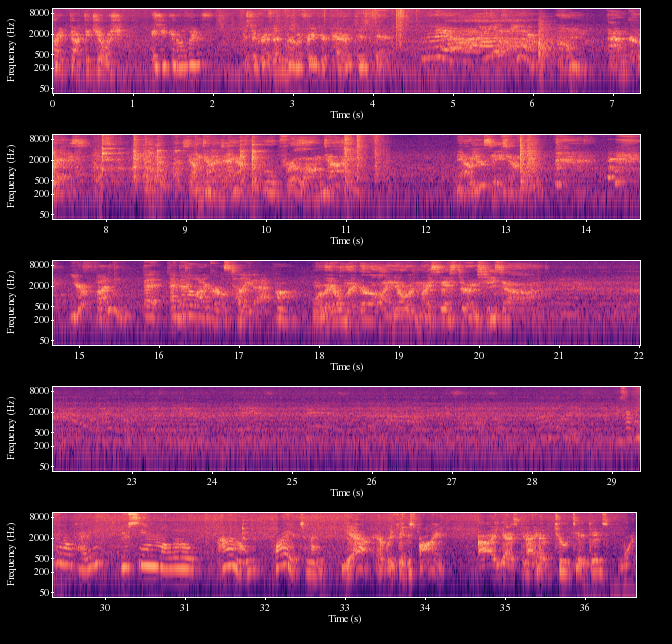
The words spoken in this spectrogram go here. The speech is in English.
prank Dr. Jewish. Is he gonna live? Mr. Griffin, I'm afraid your parent is dead. No! Um, I'm Chris. Sometimes I have to poop for a long time. Now you say something. You're funny, but I bet a lot of girls tell you that, huh? Well, the only girl I know is my sister, and she's uh. Everything okay? You seem a little, I don't know, quiet tonight. Yeah, everything's fine. Uh, yes, can I have two tickets? One.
